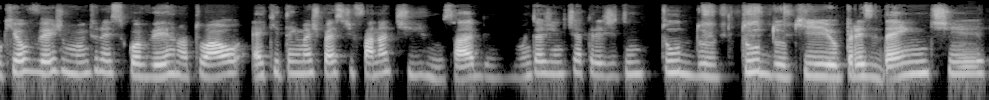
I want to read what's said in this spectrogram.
o que eu vejo muito nesse governo atual é que tem uma espécie de fanatismo, sabe? Muita gente acredita em tudo, tudo que o presidente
